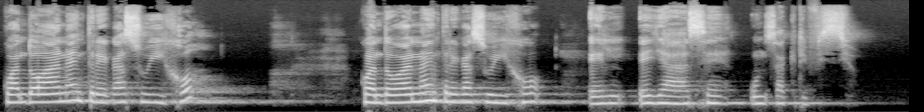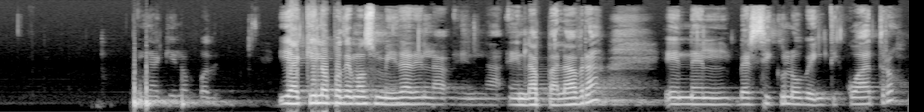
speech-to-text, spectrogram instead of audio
Cuando Ana entrega a su hijo, cuando Ana entrega a su hijo, él, ella hace un sacrificio. Y aquí lo, y aquí lo podemos mirar en la, en, la, en la palabra, en el versículo 24.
